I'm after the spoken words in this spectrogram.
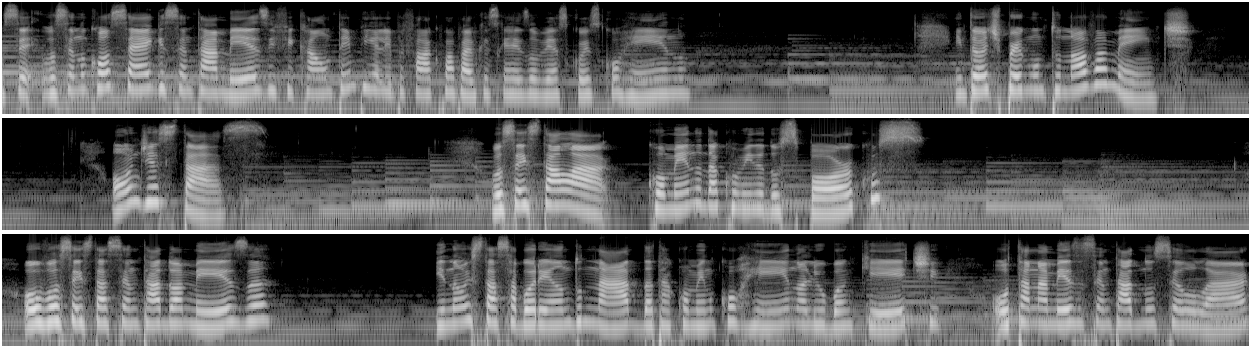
Você, você não consegue sentar à mesa e ficar um tempinho ali para falar com o papai, porque você quer resolver as coisas correndo. Então eu te pergunto novamente: onde estás? Você está lá comendo da comida dos porcos? Ou você está sentado à mesa e não está saboreando nada, está comendo correndo ali o banquete, ou está na mesa sentado no celular,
